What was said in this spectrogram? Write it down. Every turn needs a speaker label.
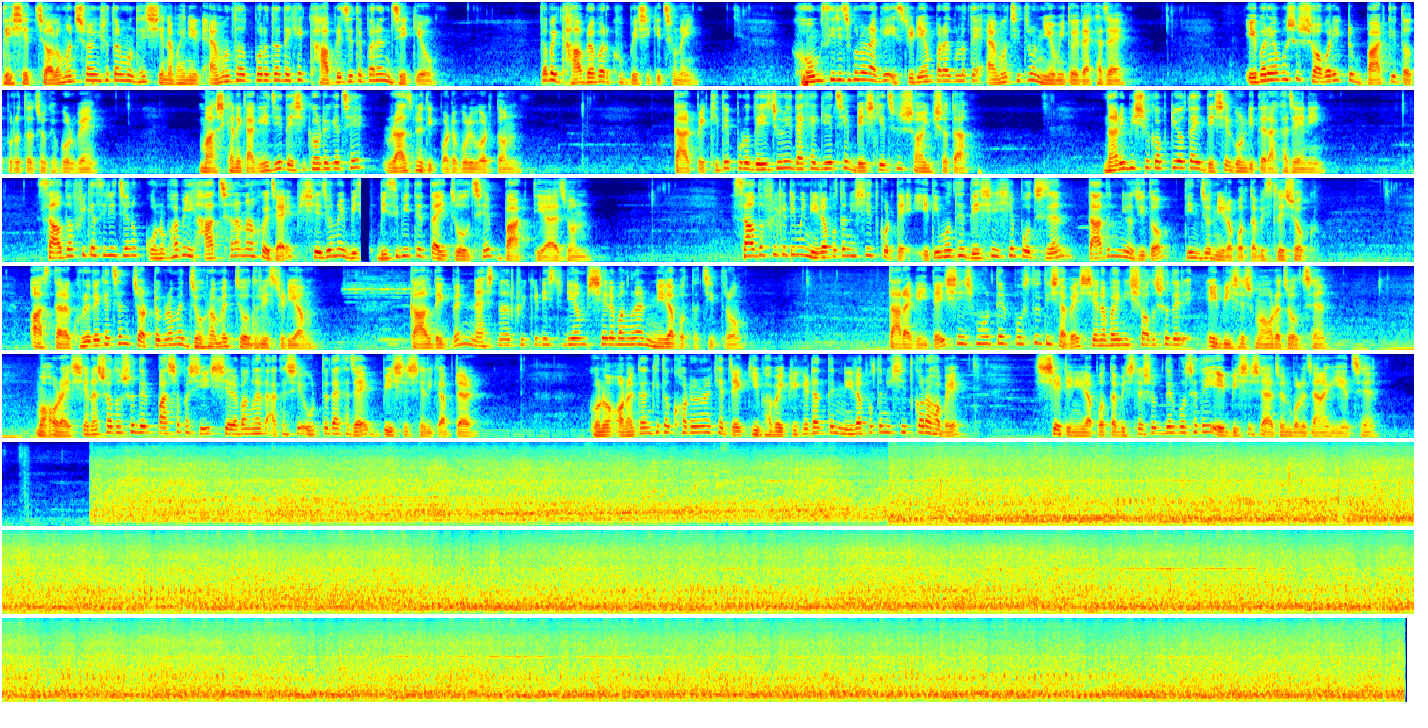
Speaker 1: দেশের চলমান সহিংসতার মধ্যে সেনাবাহিনীর এমন তৎপরতা দেখে ঘাবড়ে যেতে পারেন যে কেউ। তবে ঘাবড়াবার খুব বেশি কিছু নেই। হোম সিরিজগুলোর আগে স্টেডিয়াম পাড়াগুলোতে এমন চিত্র নিয়মিতই দেখা যায়। এবারে অবশ্য সবারই একটু বাড়তি তৎপরতা চোখে পড়বে। মাসখানেক আগেই যে দেশে ঘটে গেছে রাজনৈতিক পট পরিবর্তন। তার প্রেক্ষিতে পুরো দেশ জুড়েই দেখা গিয়েছে বেশ কিছু সহিংসতা। নারী বিশ্বকাপটিও তাই দেশের গণ্ডিতে রাখা যায়নি। সাউথ আফ্রিকা সিরিজ যেন কোনোভাবেই হাতছাড়া না হয়ে যায়, সেজন্যই বিসিবিতে তাই চলছে বাড়তি আয়োজন। সাউথ আফ্রিকা টিমের নিরাপত্তা নিশ্চিত করতে ইতিমধ্যে দেশে এসে পৌঁছেছেন তাদের নিয়োজিত তিনজন নিরাপত্তা বিশ্লেষক। আজ তারা ঘুরে দেখেছেন চট্টগ্রামের জোহরামের চৌধুরী স্টেডিয়াম। কাল দেখবেন ন্যাশনাল ক্রিকেট স্টেডিয়াম শেরেবাংলার নিরাপত্তা চিত্র। তার আগেই তাই শেষ মুহূর্তের প্রস্তুতি হিসাবে সেনাবাহিনীর সদস্যদের এই বিশেষ মহড়া চলছে। মহড়ায় সেনা সদস্যদের পাশাপাশি শেরেবাংলার আকাশে উঠতে দেখা যায় বিশেষ হেলিকপ্টার। কোনো অনাকাঙ্ক্ষিত ঘটনার ক্ষেত্রে কীভাবে ক্রিকেটারদের নিরাপত্তা নিশ্চিত করা হবে, সেটি নিরাপত্তা বিশ্লেষকদের বোঝাতেই এই বিশেষ আয়োজন বলে জানা গিয়েছে।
